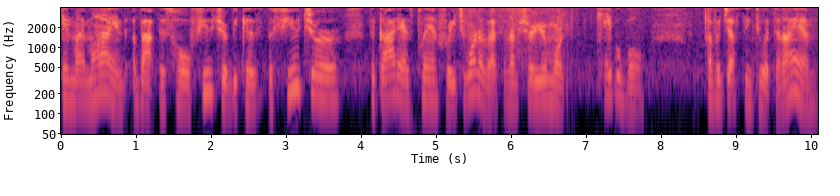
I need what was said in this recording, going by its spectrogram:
in my mind about this whole future because the future that God has planned for each one of us, and I'm sure you're more capable of adjusting to it than I am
